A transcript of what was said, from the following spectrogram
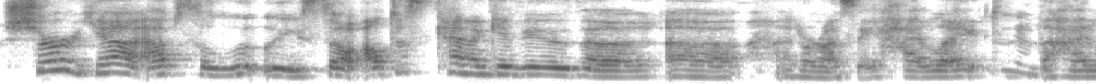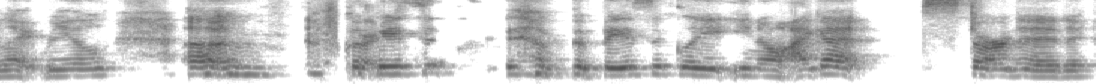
Sure, yeah, absolutely. So I'll just kind of give you the, uh, I don't know, say highlight, yeah. the highlight reel. Um. But, basic, but basically, you know, I got started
